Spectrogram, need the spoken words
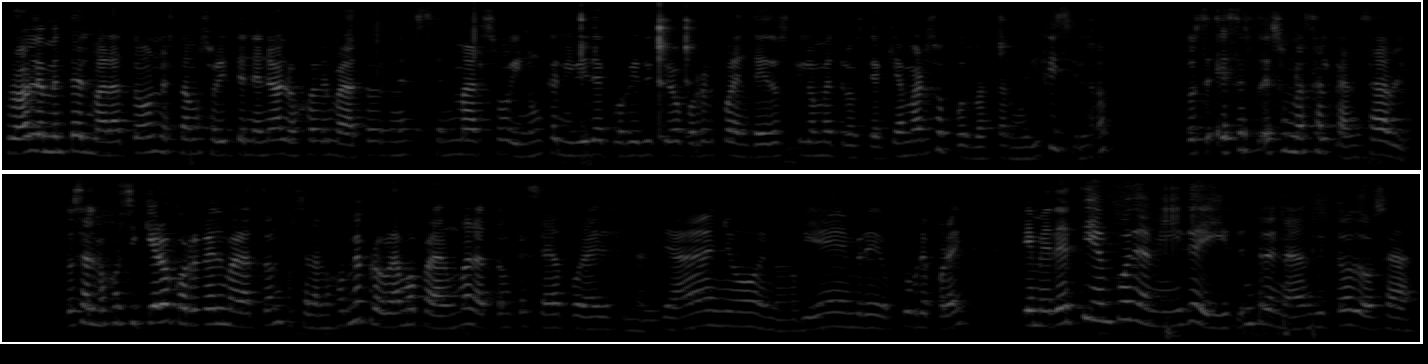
probablemente el maratón, estamos ahorita en enero, a lo mejor el maratón es en marzo y nunca en mi vida he corrido y quiero correr 42 kilómetros de aquí a marzo, pues va a estar muy difícil, ¿no? Entonces, eso, eso no es alcanzable. Entonces, a lo mejor si quiero correr el maratón, pues a lo mejor me programo para un maratón que sea por ahí de final de año, en noviembre, octubre, por ahí, que me dé tiempo de a mí de ir entrenando y todo. O sea,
